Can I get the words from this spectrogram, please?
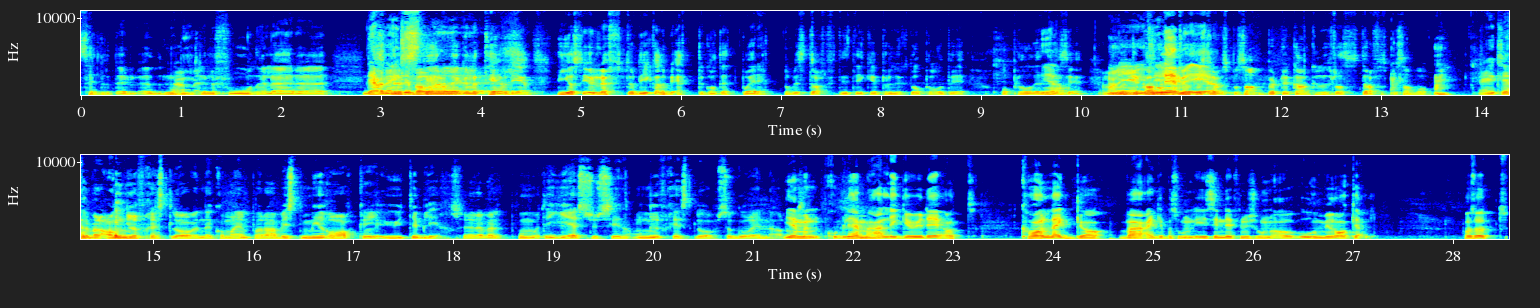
selger et, en Nei, men- mobiltelefon eller eh, Det er vel egentlig bare- stereoanlegg eller TV. De, de også gjør løfter, og de kan jo bli ettergått etterpå i retten og bli straffet hvis ikke produktet oppholder, opprettholder det Ja. de samme- Burde ikke han kunne straffes på samme måte? Egentlig er det vel angrefristloven det kommer inn på der. Hvis mirakelet uteblir, så er det vel på en måte Jesus sin angrefristlov som går inn der. Ja, men problemet her ligger jo i det at hva legger hver enkelt person i sin definisjon av ordet mirakel? Altså at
